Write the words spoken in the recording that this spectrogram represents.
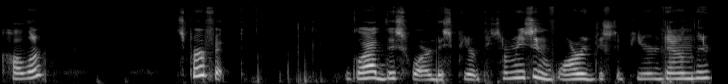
color. It's perfect. I'm glad this water disappeared. For some reason, water just appeared down there.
